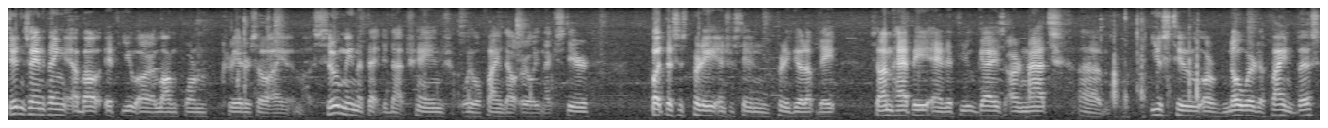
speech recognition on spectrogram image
didn't say anything about if you are a long form creator, so I am assuming that that did not change. We will find out early next year. But this is pretty interesting, pretty good update. So I'm happy, and if you guys are not um, used to or know where to find this,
